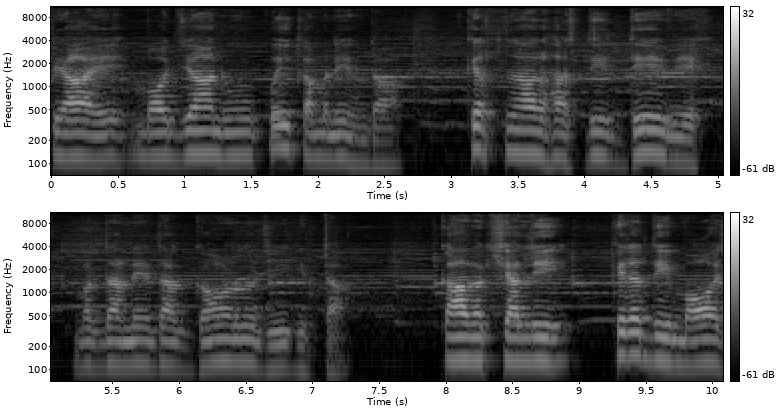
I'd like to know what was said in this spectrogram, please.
ਪਿਆ ਏ, ਮੌਜਾਂ ਨੂੰ ਕੋਈ ਕੰਮ ਨਹੀਂ ਹੁੰਦਾ। ਕਿਰਤ ਨਾਲ ਹੱਸਦੀ ਦੇ ਵੇਖ ਮਰਦਾਨੇ ਦਾ ਗਾਉਣ ਨੂੰ ਜੀ ਕੀਤਾ। ਕਾਵਕਸ਼ਾਲੀ, ਕਿਰਤ ਦੀ ਮੌਜ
